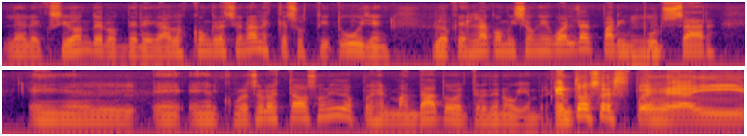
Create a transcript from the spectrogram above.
la elección de los delegados congresionales que sustituyen lo que es la Comisión de Igualdad para impulsar en el, en, el Congreso de los Estados Unidos pues el mandato del 3 de noviembre. Entonces, pues ahí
